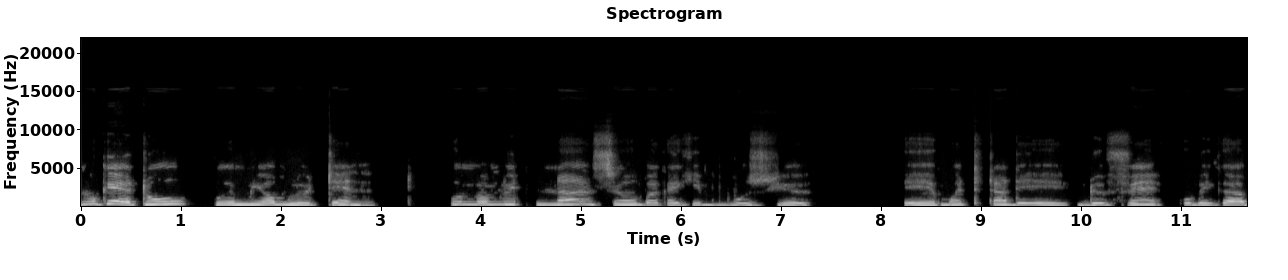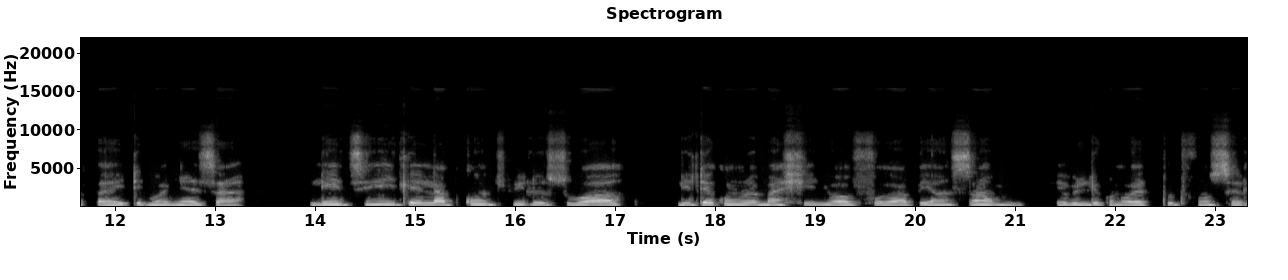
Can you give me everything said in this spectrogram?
Nou gen tou premium gluten premium gluten nan se yon bagay ki yeux. Et moi te tande Defin ou bien k'ap bay témoignage sa li di le l'a conduit le soir. Li te kon wè machine yo ensemble. Et puis li te kon wè tout foncel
